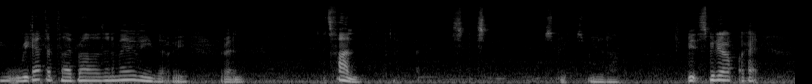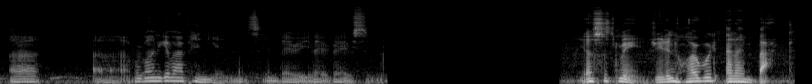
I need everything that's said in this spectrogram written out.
We get to play brothers in a movie that we are in. It's fun. Speed, speed, it up. Speed, speed it up. Okay. Uh, uh, we're going to give our opinions in very, very, very soon. Yes, it's me, Jaden Harwood, and I'm back.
